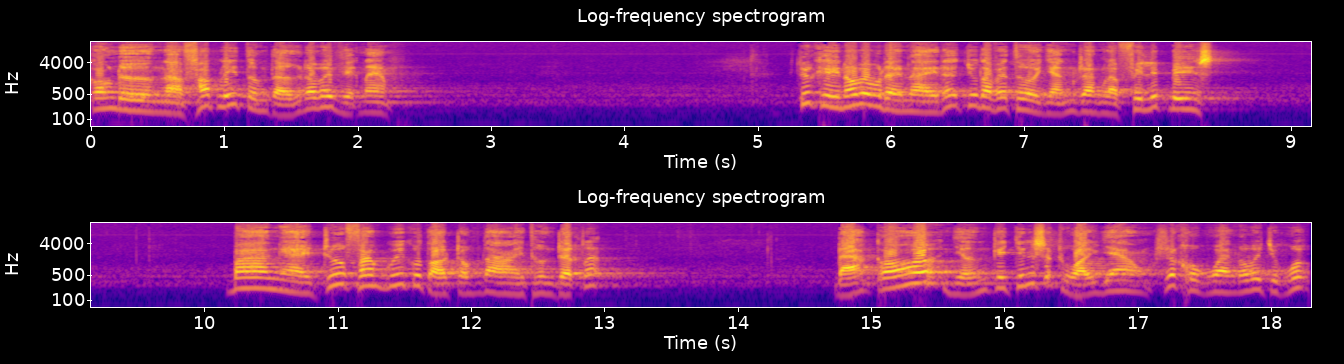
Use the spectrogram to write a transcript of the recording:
con đường à, pháp lý tương tự đối với Việt Nam. Trước khi nói về vấn đề này đó, chúng ta phải thừa nhận rằng là Philippines, ba ngày trước phán quyết của tòa trọng tài thường trực đó đã có những cái chính sách ngoại giao rất khôn ngoan đối với Trung Quốc.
